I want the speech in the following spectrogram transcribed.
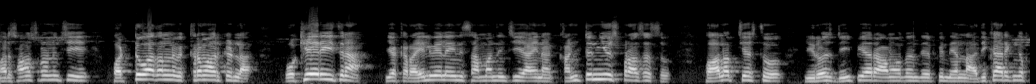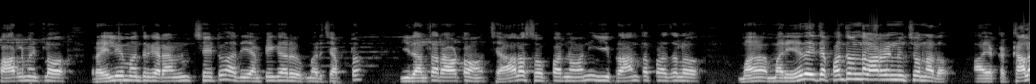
మరి సంవత్సరం నుంచి పట్టువదలని విక్రమార్కుడిలా ఒకే రీతిన ఈ యొక్క రైల్వే లైన్కి సంబంధించి ఆయన కంటిన్యూస్ ప్రాసెస్ ఫాలోఅప్ చేస్తూ ఈరోజు డిపిఆర్ ఆమోదం చెప్పి నిన్న అధికారికంగా పార్లమెంట్లో రైల్వే మంత్రి గారు అనౌన్స్ చేయటం అది ఎంపీ గారు మరి చెప్పటం ఇదంతా రావటం చాలా సూపర్ణం అని ఈ ప్రాంత ప్రజలు మ- మరి ఏదైతే పంతొమ్మిది వందల అరవై నుంచి ఉన్నదో ఆ యొక్క కళ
